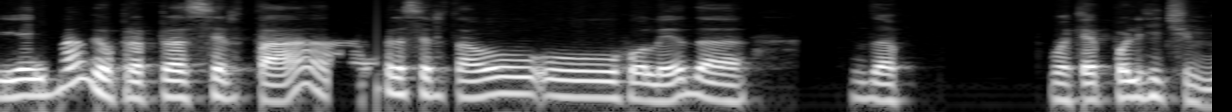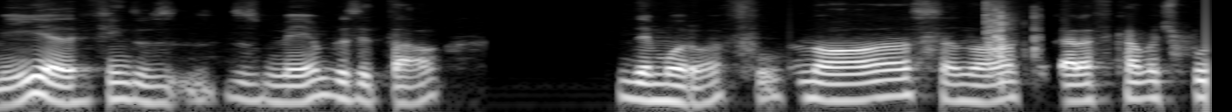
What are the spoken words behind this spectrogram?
E aí, bah, meu, pra, pra acertar, pra acertar o, o rolê da, da. Como é que é? Polirritmia, enfim, dos, dos membros e tal. Demorou a full. Nossa, nossa, o cara ficava tipo.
